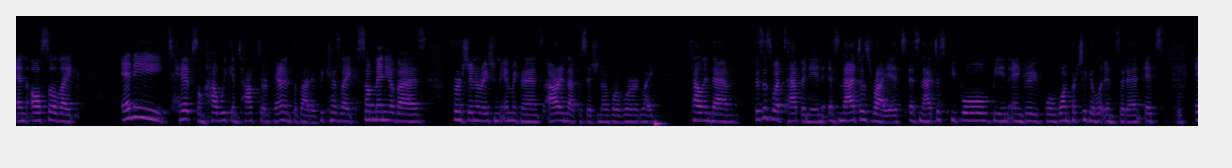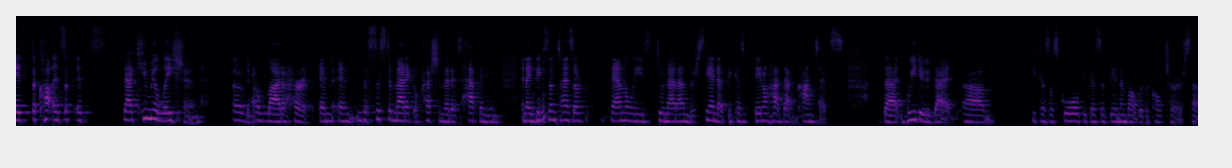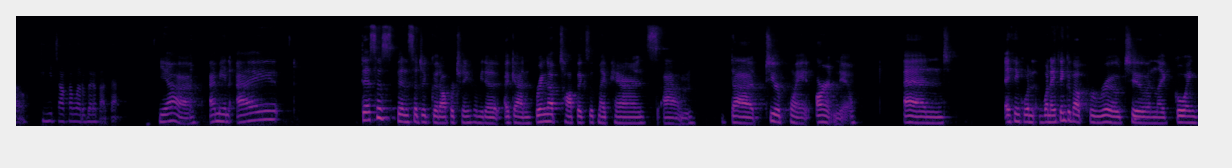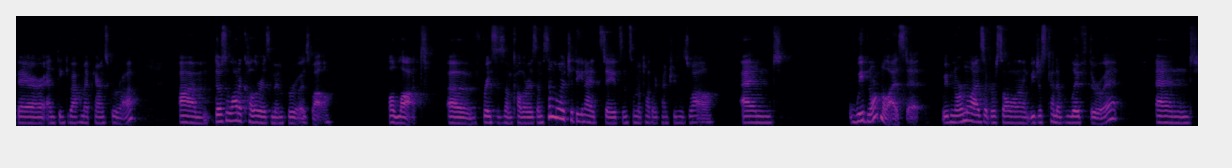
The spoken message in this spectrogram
and also like any tips on how we can talk to our parents about it? Because like so many of us first generation immigrants are in that position of where we're like telling them this is what's happening. It's not just riots. It's not just people being angry for one particular incident. It's it's the it's it's the accumulation of yeah. a lot of hurt and and the systematic oppression that is happening. And i mm-hmm. think sometimes our families do not understand that because they don't have that context that we do that um, because of school because of being involved with the culture. So can you talk a little bit about that? Yeah. I mean i this has been such a good opportunity for me to again bring up topics with my parents um, that to your point aren't new. And i think when when i think about peru too and like going there and thinking about how my parents grew up um, there's a lot of colorism in peru as well. A lot of racism colorism similar to the united states and some of other countries as well and we've normalized it we've normalized it for so long we just kind of live through it and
